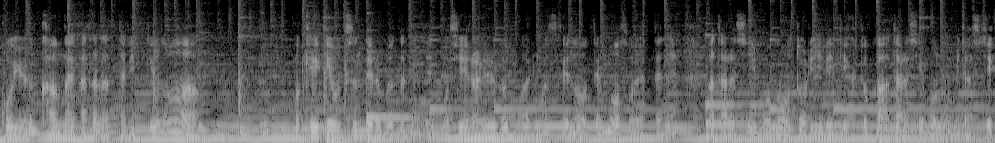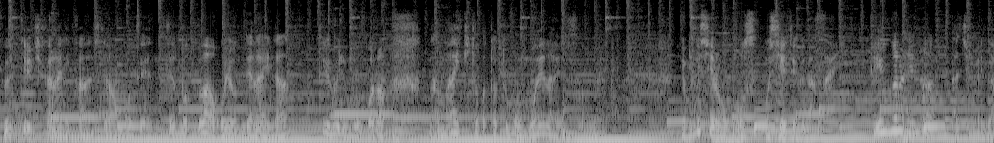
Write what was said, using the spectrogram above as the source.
こういう考え方だったりっていうのは、まあ、経験を積んでる分だけね、教えられる分もありますけど、でもそうやってね、新しいものを取り入れていくとか、新しいものを生み出していくっていう力に関してはもう全然僕は及んでないなっていうふうに思うから、生意気とかとても思えないですよね。むしろ教えてくださいっていうぐらいな立場にな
